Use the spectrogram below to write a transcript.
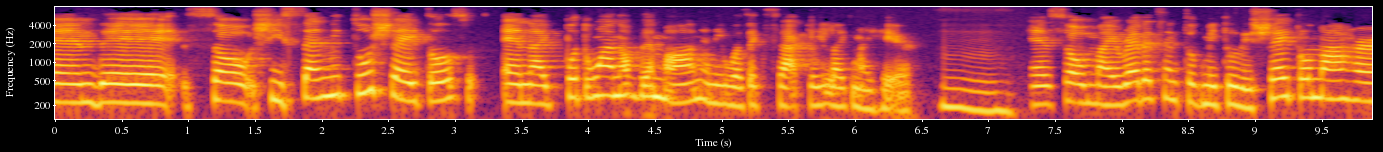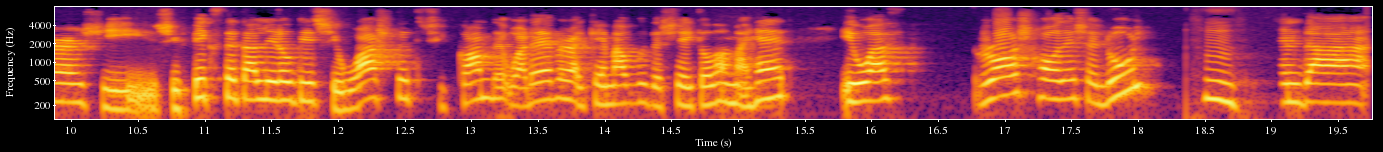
And uh, so she sent me two shaitels, and I put one of them on, and it was exactly like my hair. Hmm. And so my rebbetzin took me to the shaitel macher. She she fixed it a little bit. She washed it. She combed it. Whatever. I came out with the shaitel on my head. It was Rosh Chodesh Elul, Hmm. and uh,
